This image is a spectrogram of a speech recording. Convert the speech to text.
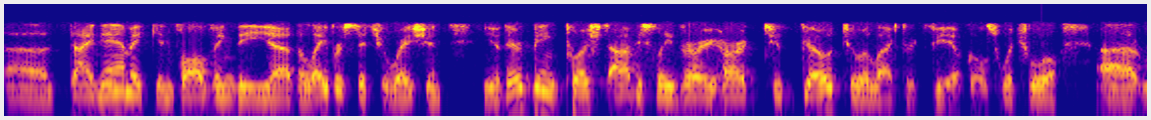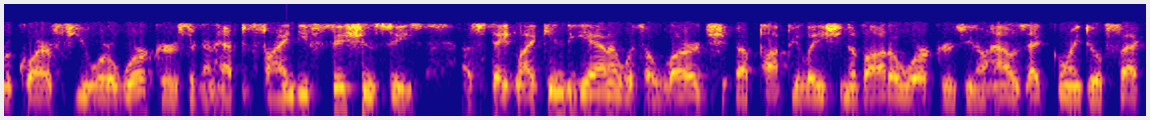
uh, dynamic involving the uh, the labor situation, you know, they're being pushed obviously very hard to go to electric vehicles, which will uh, require fewer workers. They're going to have to find efficiencies. A state like Indiana with a large uh, population of auto workers, you know, how is that going to affect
